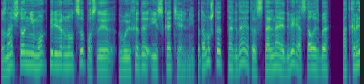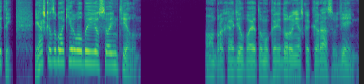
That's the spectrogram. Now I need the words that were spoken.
Значит, он не мог перевернуться после выхода из котельной, потому что тогда эта стальная дверь осталась бы открытой. Яшка заблокировал бы ее своим телом. Он проходил по этому коридору несколько раз в день,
